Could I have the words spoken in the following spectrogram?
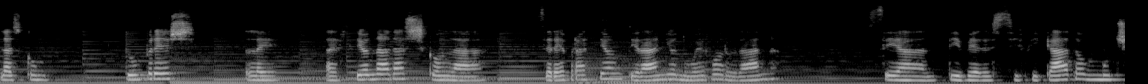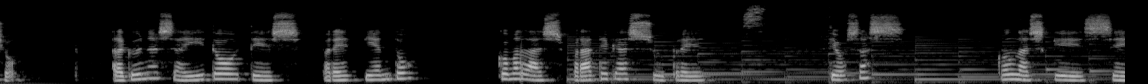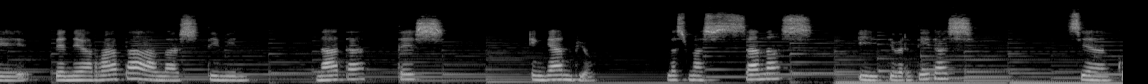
las costumbres relacionadas con la celebración del Año Nuevo Rural se han diversificado mucho. Algunas han ido desapareciendo, como las prácticas supersticiosas con las que se veneraba a las divinidades. En cambio, las más sanas y divertidas se han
